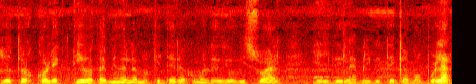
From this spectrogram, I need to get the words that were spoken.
y otros colectivos también de la mosquitera como el audiovisual y el de la biblioteca popular.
